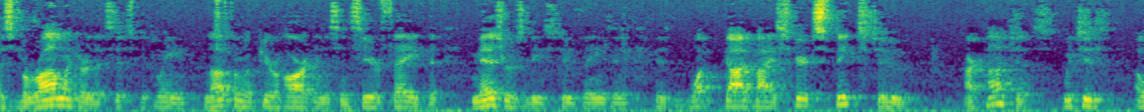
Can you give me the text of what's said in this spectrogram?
this barometer that sits between love from a pure heart and a sincere faith that measures these two things and is what God by His Spirit speaks to our conscience, which is a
